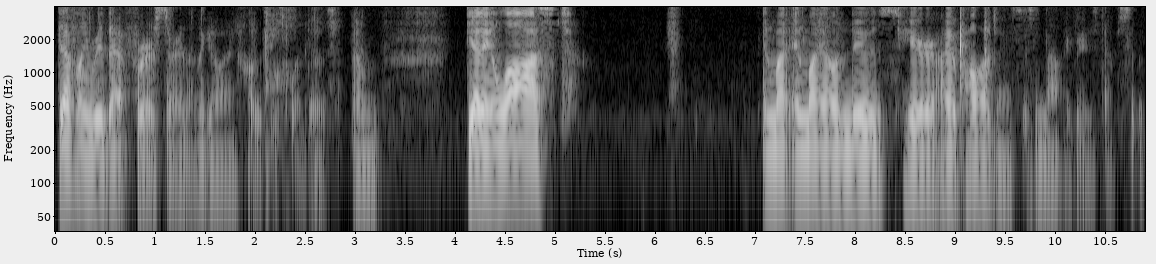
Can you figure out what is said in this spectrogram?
definitely read that first. Sorry, let me go and close these windows. I'm getting lost in my in my own news here. I apologize. This is not the greatest episode.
